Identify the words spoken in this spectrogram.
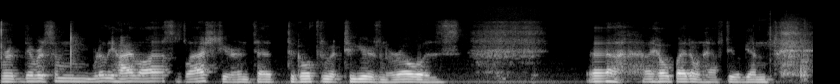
There were some really high losses last year, and to to go through it two years in a row is. Uh, I hope I don't have to again.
